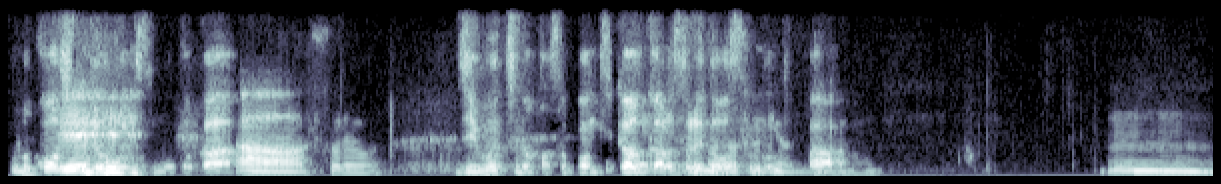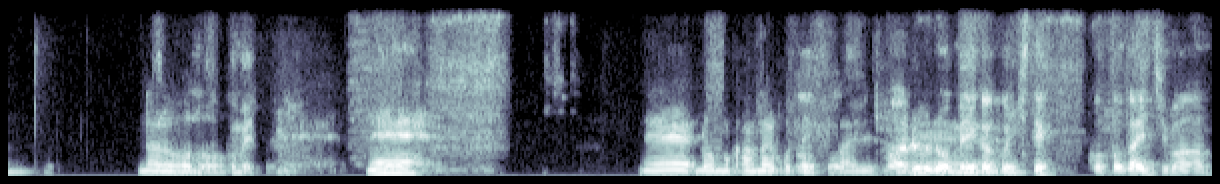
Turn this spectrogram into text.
この更新料どうするのとか、えー、ああ、それは。自分ちのパソコン使うからそれどうするのとか。うん。なるほど。含めて。ねえ。ねえ、ローム考えることいっぱいです、ね、まあ、ルールを明確にしていくことが一番、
